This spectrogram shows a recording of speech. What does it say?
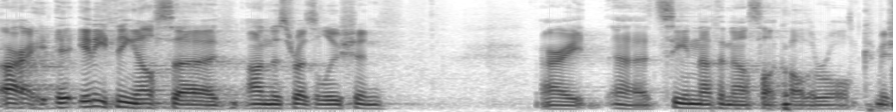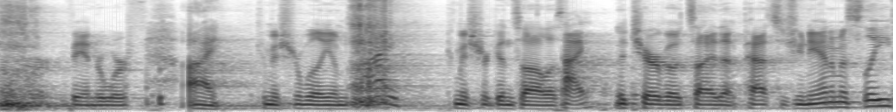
All right, anything else uh, on this resolution? All right, uh, seeing nothing else, I'll call the roll. Commissioner Vanderwerf, Aye. Commissioner Williams. Aye. Commissioner Gonzalez. Aye. The chair votes aye, that passes unanimously.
